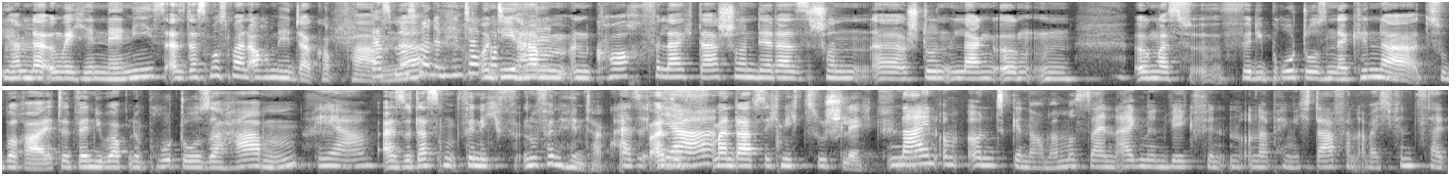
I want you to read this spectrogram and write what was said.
Die mhm. haben da irgendwelche Nannies. Also das muss man auch im Hinterkopf haben. Das ne? muss man im Hinterkopf haben. Und die haben einen Koch vielleicht da schon, der da schon äh, stundenlang irgendein, irgendwas für die Brotdosen der Kinder zubereitet, wenn die überhaupt eine Brotdose haben. Ja. Also das finde ich nur für den Hinterkopf. Also, also ja, man darf sich nicht zu schlecht fühlen. Nein, und, und genau, man muss seinen eigenen Weg finden, unabhängig davon. Aber ich finde es halt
